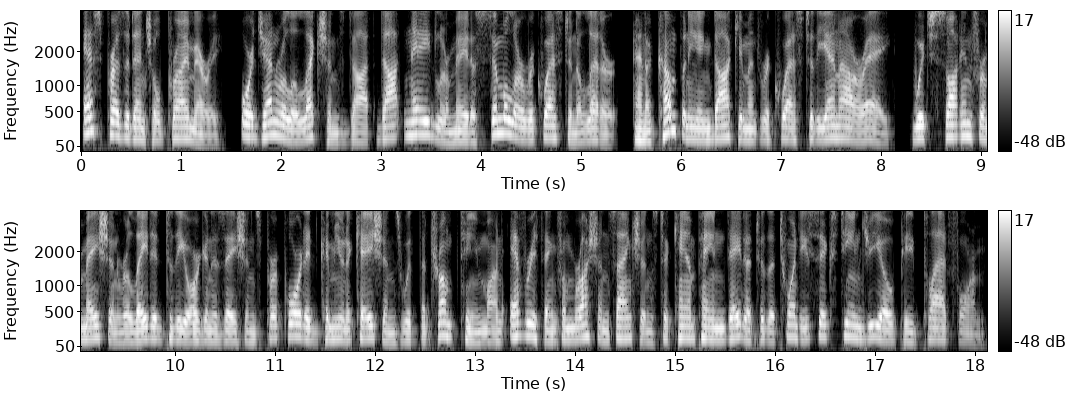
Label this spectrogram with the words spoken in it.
S presidential primary or general elections. Nadler made a similar request in a letter, an accompanying document request to the NRA, which sought information related to the organization's purported communications with the Trump team on everything from Russian sanctions to campaign data to the 2016 GOP platform.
